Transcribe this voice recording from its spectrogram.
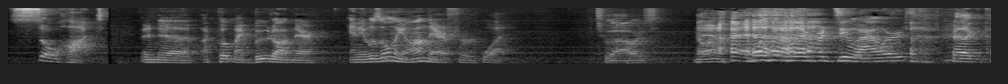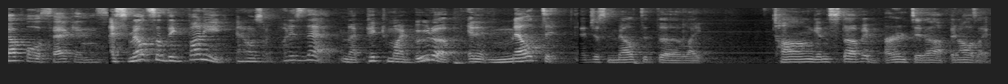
so hot, and uh, I put my boot on there, and it was only on there for what? Two hours. No, I wasn't there for two hours. For like a couple of seconds. I smelled something funny, and I was like, "What is that?" And I picked my boot up, and it melted. It just melted the like tongue and stuff. It burnt it up, and I was like,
